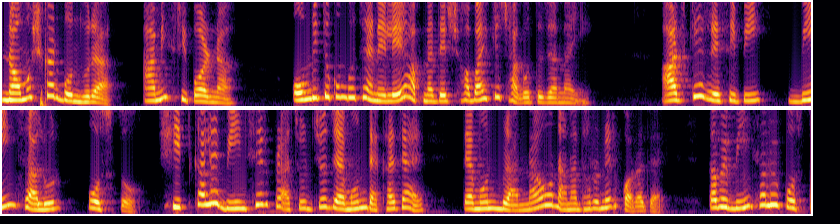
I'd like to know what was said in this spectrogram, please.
নমস্কার বন্ধুরা, আমি শ্রীপর্ণা। অমৃতকুম্ভ চ্যানেলে আপনাদের সবাইকে স্বাগত জানাই। আজকের রেসিপি বিনস আলুর পোস্ত। শীতকালে বিনসের প্রাচুর্য যেমন দেখা যায়, তেমন রান্নাও নানা ধরনের করা যায়। তবে বিনস আলুর পোস্ত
